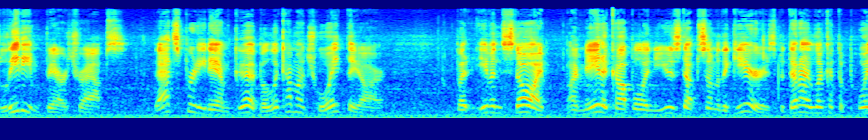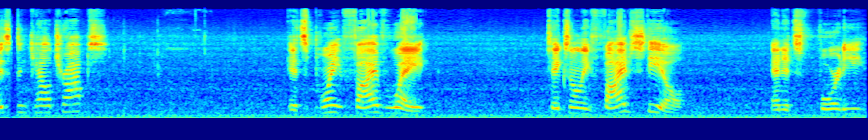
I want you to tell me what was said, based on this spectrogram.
bleeding bear traps. That's pretty damn good, but look how much weight they are. But even still, I, I made a couple and used up some of the gears. But then I look at the poison caltrops. It's 0.5 weight, takes only 5 steel, and it's 40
